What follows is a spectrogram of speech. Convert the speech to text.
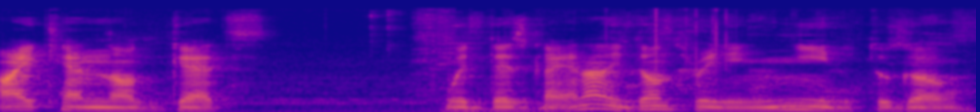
I cannot get with this guy and I don't really need to go.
